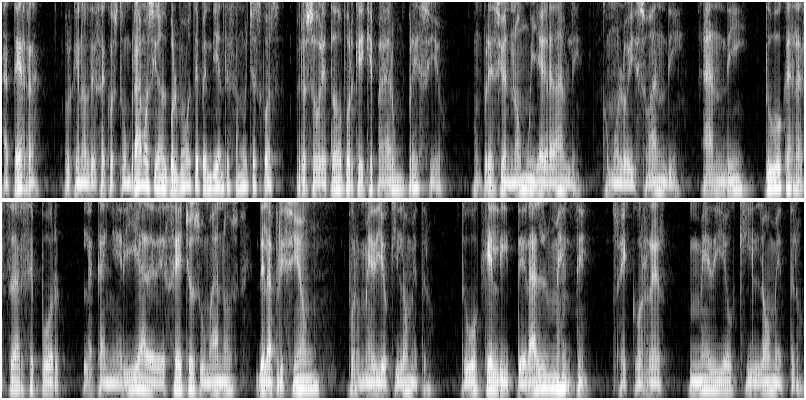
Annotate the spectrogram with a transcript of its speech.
aterra, porque nos desacostumbramos y nos volvemos dependientes a muchas cosas. Pero sobre todo porque hay que pagar un precio, un precio no muy agradable, como lo hizo Andy. Andy tuvo que arrastrarse por la cañería de desechos humanos de la prisión por medio kilómetro. Tuvo que literalmente recorrer medio kilómetro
